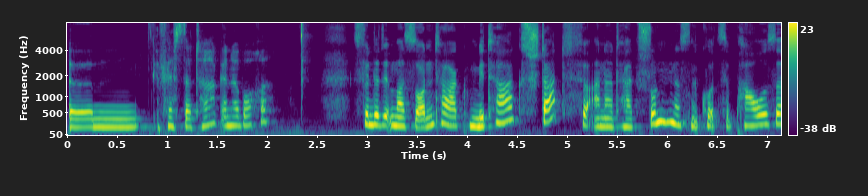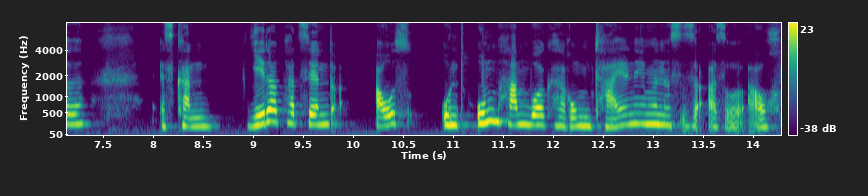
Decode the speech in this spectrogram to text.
ähm, fester Tag in der Woche? Es findet immer Sonntag mittags statt für anderthalb Stunden. Das ist eine kurze Pause. Es kann jeder Patient aus und um Hamburg herum teilnehmen. Es ist also auch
